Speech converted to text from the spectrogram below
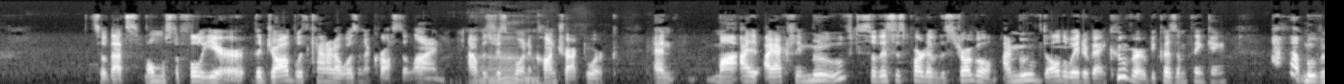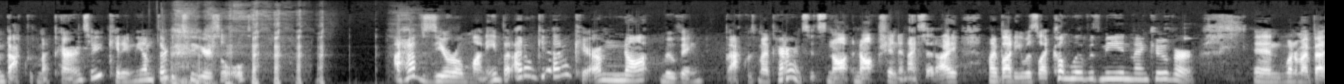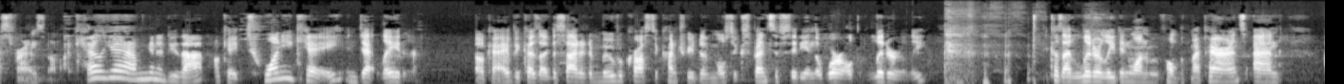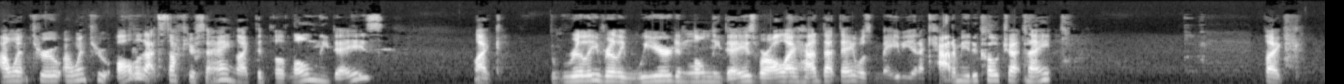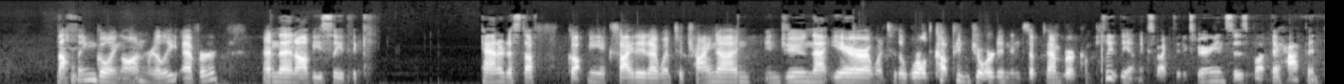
so that's almost a full year, the job with Canada wasn't across the line. I was just going to Ah. contract work. And my, I, I actually moved. So this is part of the struggle. I moved all the way to Vancouver because I'm thinking, I'm not moving back with my parents. Are you kidding me? I'm 32 years old. I have zero money, but I don't get, I don't care. I'm not moving back with my parents. It's not an option. And I said, I, my buddy was like, come live with me in Vancouver. And one of my best friends, and I'm like, hell yeah, I'm going to do that. Okay. 20K in debt later. Okay. Because I decided to move across the country to the most expensive city in the world, literally, because I literally didn't want to move home with my parents. And I went through, I went through all of that stuff you're saying, like the, the lonely days, like really, really weird and lonely days where all I had that day was maybe an academy to coach at night. Like nothing going on really ever. And then obviously the Canada stuff got me excited. I went to China in, in June that year. I went to the World Cup in Jordan in September. Completely unexpected experiences, but they happened.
